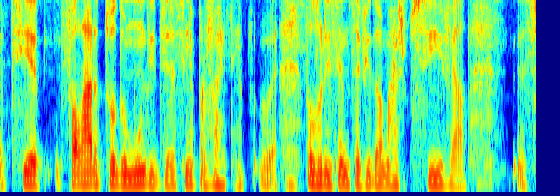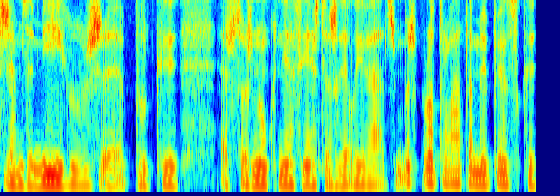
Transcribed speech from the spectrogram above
apetecia falar a todo mundo e dizer assim: aproveitem, valorizemos a vida o mais possível, sejamos amigos, eh, porque as pessoas não conhecem estas realidades. Mas por outro lado, também penso que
